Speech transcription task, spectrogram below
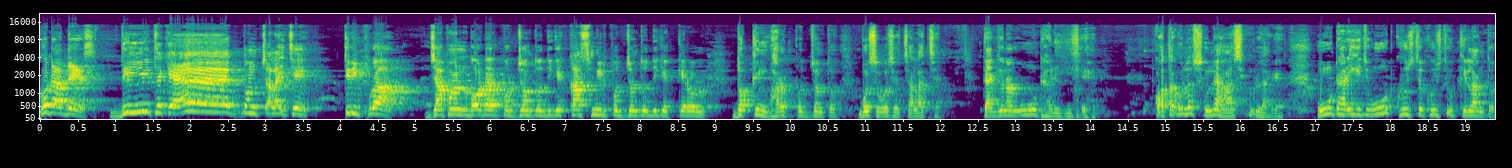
গোটা দেশ দিল্লি থেকে একদম চালাইছে। ত্রিপুরা, জাপান বর্ডার পর্যন্ত দিকে, কাশ্মীর পর্যন্ত দিকে, কেরল, দক্ষিণ ভারত পর্যন্ত বসে বসে চালাচ্ছে। তো একজন আর উঁট হারিয়ে গিয়েছে কথাগুলো শুনে হাসিও লাগে। উঁট হারিয়ে গেছে, উঁট খুঁজতে খুঁজতে ক্লান্ত।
